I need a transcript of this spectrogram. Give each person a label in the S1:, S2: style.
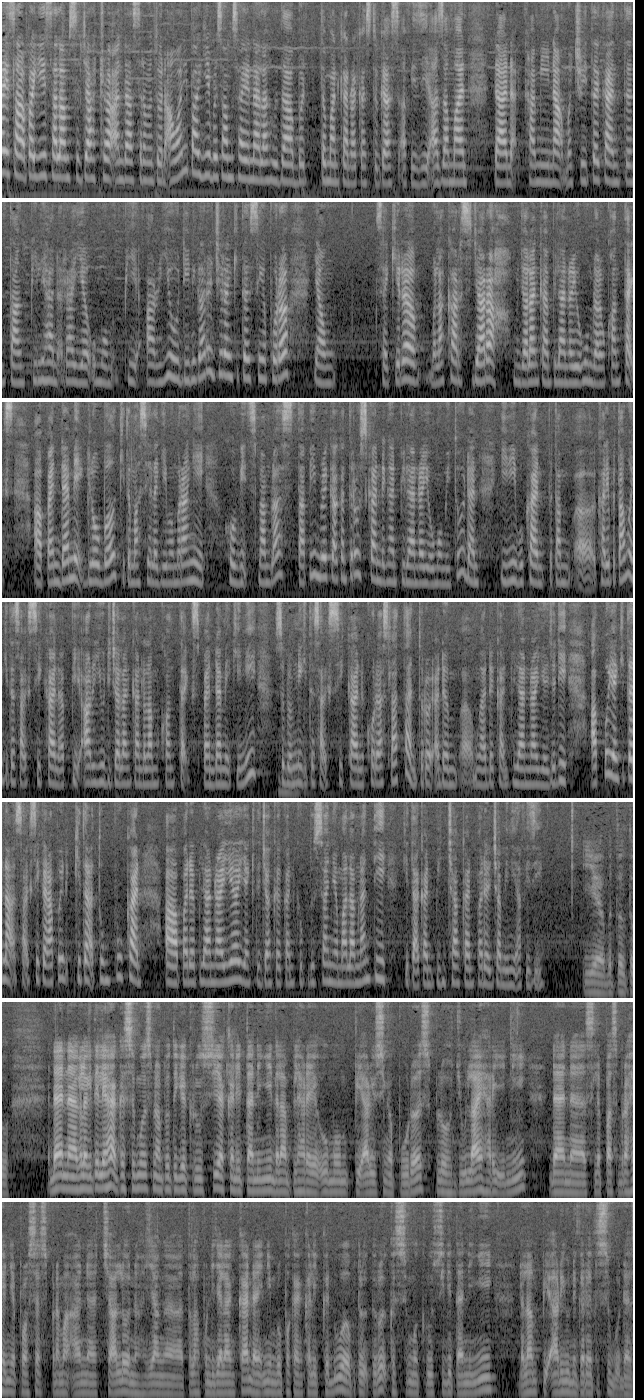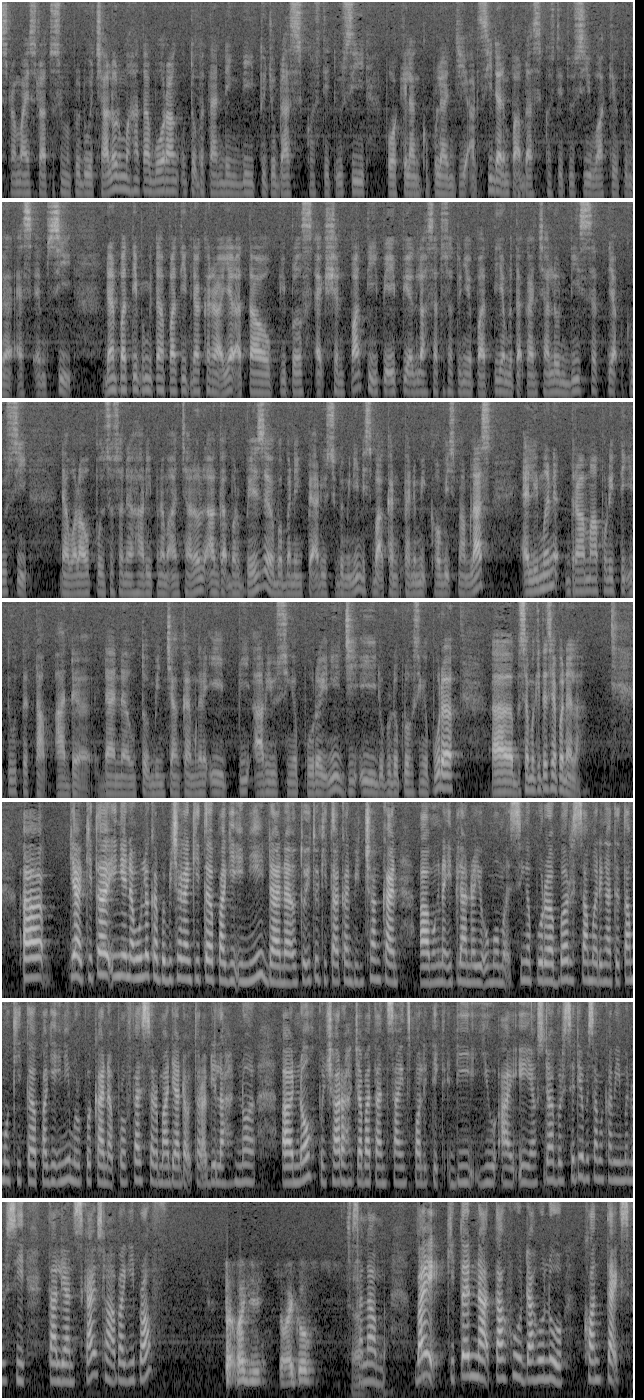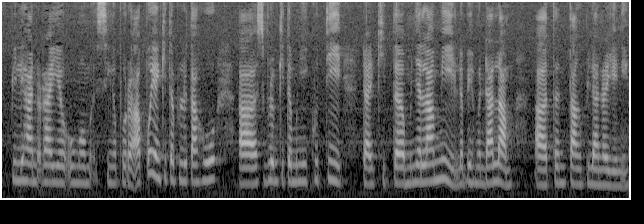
S1: Baik, selamat pagi. Salam sejahtera anda sedang menonton. Awal pagi bersama saya Nala Huda bertemankan rakan setugas Afizi Azaman dan kami nak menceritakan tentang pilihan raya umum PRU di negara jiran kita Singapura yang saya kira melakar sejarah menjalankan pilihan raya umum dalam konteks uh, pandemik global. Kita masih lagi memerangi COVID-19 tapi mereka akan teruskan dengan pilihan raya umum itu dan ini bukan pertama, uh, kali pertama kita saksikan uh, PRU dijalankan dalam konteks pandemik ini. Sebelum ini kita saksikan Korea Selatan turut ada uh, mengadakan pilihan raya. Jadi apa yang kita nak saksikan, apa yang kita nak tumpukan uh, pada pilihan raya yang kita jangkakan keputusannya malam nanti, kita akan bincangkan pada jam ini Afizi.
S2: Ya, betul tu. Dan uh, kalau kita lihat kesemua 93 kerusi akan ditandingi dalam pilihan raya umum PRU Singapura 10 Julai hari ini. Dan uh, selepas berakhirnya proses penamaan uh, calon yang uh, telah pun dijalankan dan ini merupakan kali kedua berturut-turut kesemua kerusi ditandingi dalam PRU negara tersebut. Dan seramai 192 calon menghantar borang untuk bertanding di 17 konstitusi perwakilan kumpulan GRC dan 14 konstitusi wakil tunggal SMC dan Parti Pemerintah Parti Tindakan Rakyat atau People's Action Party PAP adalah satu-satunya parti yang meletakkan calon di setiap kerusi dan walaupun suasana hari penamaan calon agak berbeza berbanding PRU sebelum ini disebabkan pandemik COVID-19 elemen drama politik itu tetap ada dan uh, untuk bincangkan mengenai PRU Singapura ini GE 2020 Singapura uh, bersama kita siapa Nala?
S1: Uh, Ya, kita ingin nak mulakan perbincangan kita pagi ini dan uh, untuk itu kita akan bincangkan uh, mengenai pilihan raya umum Singapura bersama dengan tetamu kita pagi ini merupakan uh, Profesor Madya Dr. Abdullah Noh, uh, Noh pensyarah Jabatan Sains Politik di UIA yang sudah bersedia bersama kami menerusi talian Skype. Selamat pagi Prof.
S3: Selamat pagi. Assalamualaikum.
S1: Salam. Baik, kita nak tahu dahulu konteks pilihan raya umum Singapura. Apa yang kita perlu tahu uh, sebelum kita mengikuti dan kita menyelami lebih mendalam uh, tentang pilihan raya ini?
